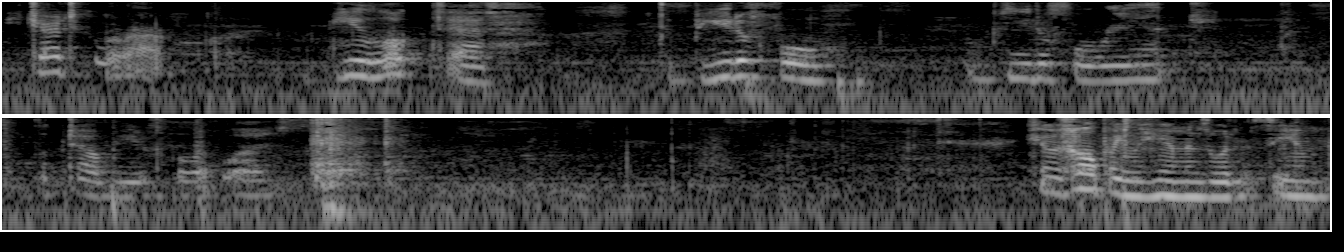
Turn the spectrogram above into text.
He tried to go around he looked at the beautiful, beautiful ranch. Looked how beautiful it was. He was hoping the humans wouldn't see him.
